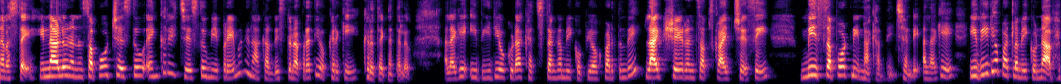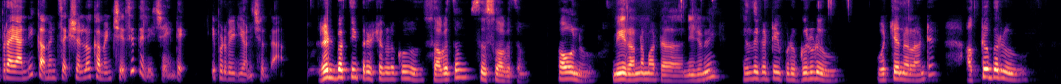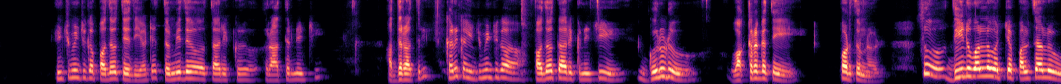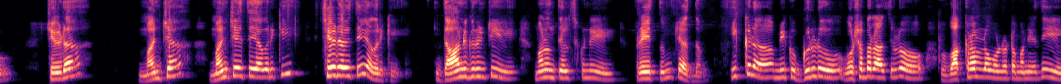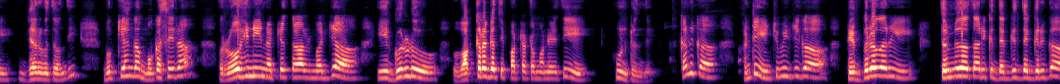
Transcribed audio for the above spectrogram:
నమస్తే. ఇన్నాళ్ళు నన్ను సపోర్ట్ చేస్తూ ఎంకరేజ్ చేస్తూ మీ ప్రేమని నాకు అందిస్తున్న ప్రతి ఒక్కరికి కృతజ్ఞతలు. అలాగే ఈ వీడియో కూడా ఖచ్చితంగా మీకు ఉపయోగపడుతుంది. లైక్ షేర్ అండ్ సబ్స్క్రైబ్ చేసి మీ సపోర్ట్ని నాకు అందించండి. అలాగే ఈ వీడియో పట్ల మీకున్న అభిప్రాయాన్ని కమెంట్ సెక్షన్లో కమెంట్ చేసి తెలియజేయండి ఇప్పుడు వీడియోని చూద్దాం. రెడ్ భక్తి ప్రేక్షకులకు స్వాగతం సుస్వాగతం. అవును మీరన్నమాట నిజమే. ఎందుకంటే ఇప్పుడు గురుడు వచ్చే నెల అంటే అక్టోబరు ఇంచుమించుగా పదో తేదీ అంటే తొమ్మిదో తారీఖు రాత్రి నుంచి అర్ధరాత్రి కనుక ఇంచుమించుగా పదో తారీఖు నుంచి గురుడు వక్రగతి పడుతున్నాడు. సో దీనివల్ల వచ్చే ఫలితాలు చెడ మంచా? మంచి అయితే ఎవరికి? చెడైతే ఎవరికి? దాని గురించి మనం తెలుసుకునే ప్రయత్నం చేద్దాం. ఇక్కడ మీకు గురుడు వృషభ రాశిలో వక్రంలో ఉండటం అనేది జరుగుతుంది. ముఖ్యంగా ముఖశిర రోహిణి నక్షత్రాల మధ్య ఈ గురుడు వక్రగతి పట్టడం అనేది ఉంటుంది. కనుక అంటే ఇంచుమించుగా ఫిబ్రవరి తొమ్మిదో తారీఖు దగ్గర దగ్గరగా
